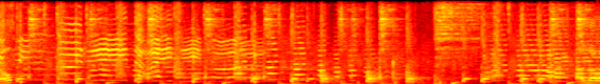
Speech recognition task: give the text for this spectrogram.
নাও। Hello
